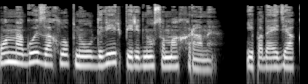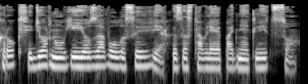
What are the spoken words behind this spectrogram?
Он ногой захлопнул дверь перед носом охраны, и, подойдя к Рокси, дернул ее за волосы вверх, заставляя поднять лицо.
